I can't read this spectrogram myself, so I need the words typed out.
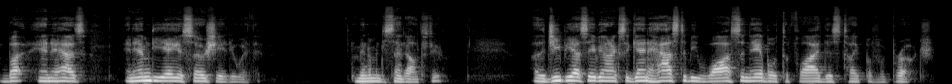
but and it has an MDA associated with it, minimum descent altitude. Uh, the GPS avionics again has to be WAAS enabled to fly this type of approach.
